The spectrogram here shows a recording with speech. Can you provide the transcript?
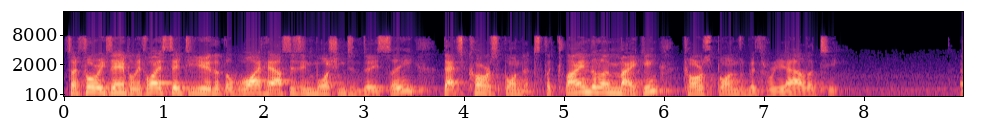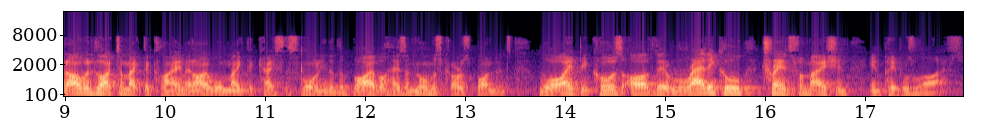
So, for example, if I said to you that the White House is in Washington, D.C., that's correspondence. The claim that I'm making corresponds with reality. And I would like to make the claim, and I will make the case this morning, that the Bible has enormous correspondence. Why? Because of the radical transformation in people's lives.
